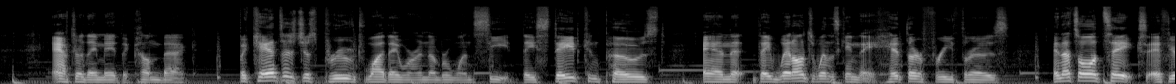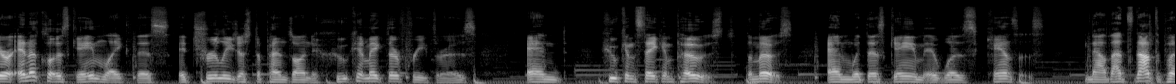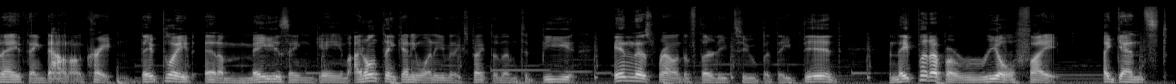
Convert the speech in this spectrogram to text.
after they made the comeback, but Kansas just proved why they were a number one seed. They stayed composed and they went on to win this game. They hit their free throws, and that's all it takes. If you're in a close game like this, it truly just depends on who can make their free throws and who can stay composed the most. And with this game, it was Kansas. Now, that's not to put anything down on Creighton. They played an amazing game. I don't think anyone even expected them to be in this round of 32, but they did. And they put up a real fight against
